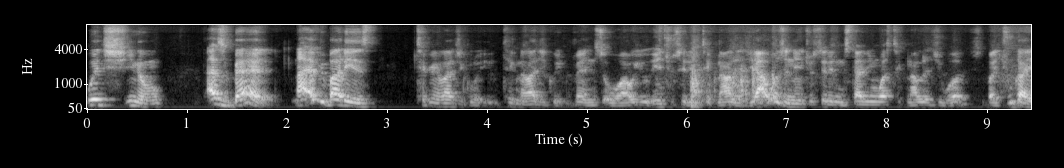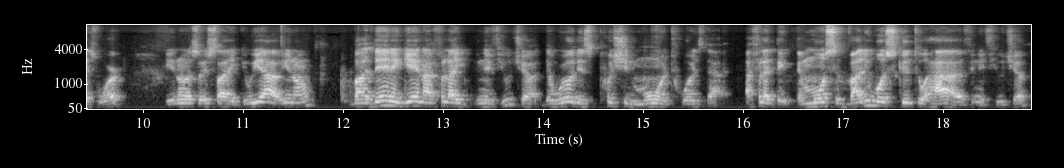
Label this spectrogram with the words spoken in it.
which you know that's bad. Not everybody is technologically technologically advanced or are you interested in technology? I wasn't interested in studying what technology was, but you guys were. You know, so it's like we are, you know. But then again, I feel like in the future, the world is pushing more towards that. I feel like the, the most valuable skill to have in the future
